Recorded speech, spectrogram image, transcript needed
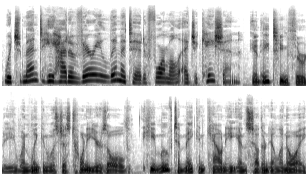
which meant he had a very limited formal education. In 1830, when Lincoln was just 20 years old, he moved to Macon County in southern Illinois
